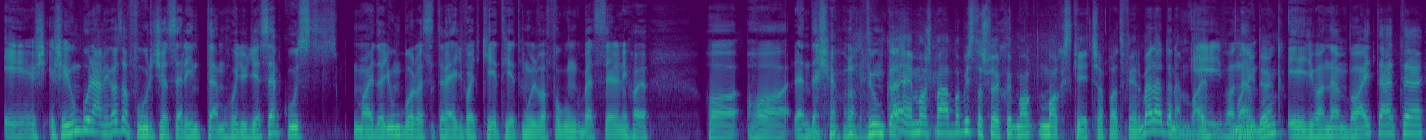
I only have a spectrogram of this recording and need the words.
És, és a Jumbónál még az a furcsa szerintem, hogy ugye Sepp Kusz, majd a Jumbóról szerintem egy vagy két hét múlva fogunk beszélni, ha, ha, ha rendesen haladunk. Én most már biztos vagyok, hogy max két csapat fér bele, de nem baj, így van, van nem, időnk. Így van, nem baj. Tehát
